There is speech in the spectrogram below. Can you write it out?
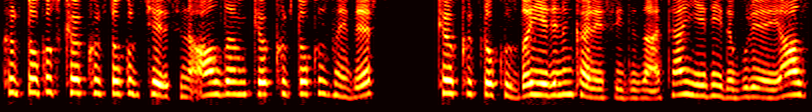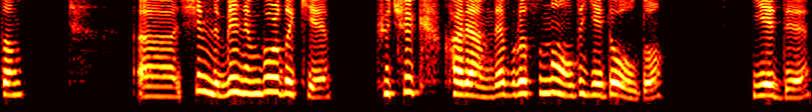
49 kök 49 içerisine aldım. Kök 49 nedir? Kök 49 da 7'nin karesiydi zaten. 7'yi de buraya yazdım. Ee, şimdi benim buradaki küçük karemde burası ne oldu? 7 oldu. 7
